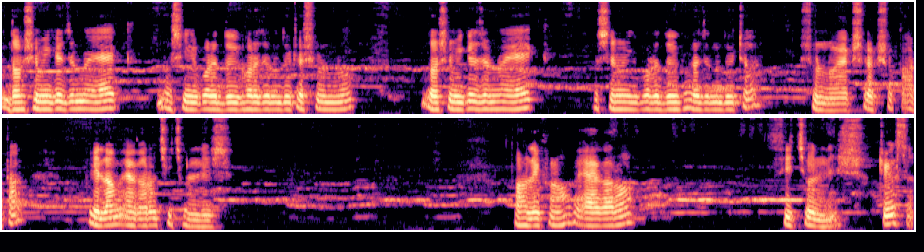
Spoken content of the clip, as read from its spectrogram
দশমিকের জন্য এক, দশমিকের পরে দুই ঘরের জন্য দুইটা শূন্য। দশমিকের জন্য এক, দশমিকের পরে দুই ঘরের জন্য দুইটা শূন্য। একশো একশো কাটা, পেলাম এগারো ছিচল্লিশ। তাহলে এখানে হবে এগারো ছিচল্লিশ, ঠিক আছে?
